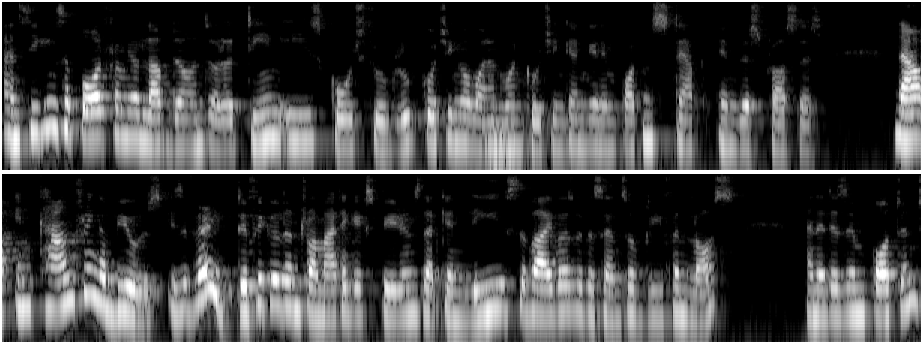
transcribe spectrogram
And seeking support from your loved ones or a team ease coach through group coaching or one on one coaching can be an important step in this process. Now, encountering abuse is a very difficult and traumatic experience that can leave survivors with a sense of grief and loss. And it is important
